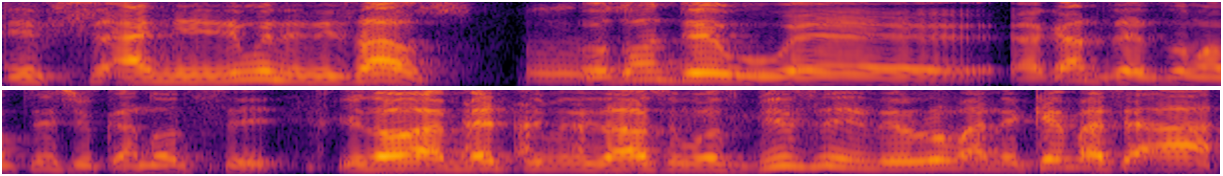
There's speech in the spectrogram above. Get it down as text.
In sh- and even in his house. There was one day we were, I can't say some of things you cannot say. You know, I met him in his house. He was busy in the room, and he came and said, "Ah,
